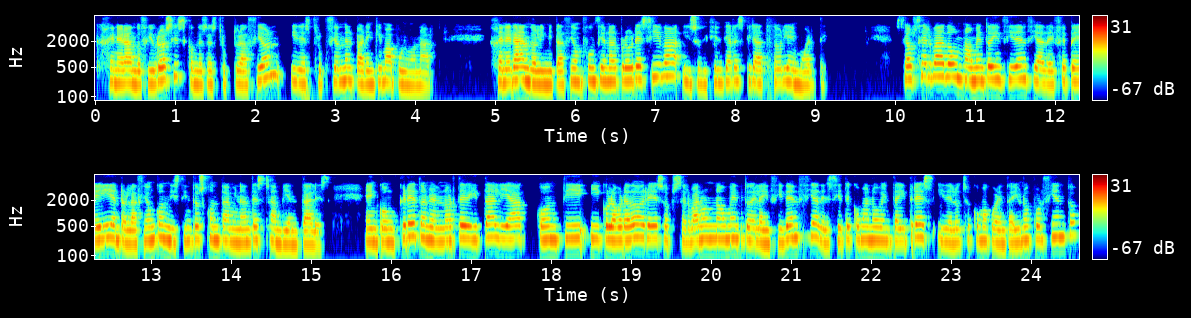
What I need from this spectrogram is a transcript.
generando fibrosis con desestructuración y destrucción del parénquima pulmonar, generando limitación funcional progresiva, insuficiencia respiratoria y muerte se ha observado un aumento de incidencia de FPI en relación con distintos contaminantes ambientales. En concreto, en el norte de Italia, Conti y colaboradores observaron un aumento de la incidencia del 7,93 y del 8,41%,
